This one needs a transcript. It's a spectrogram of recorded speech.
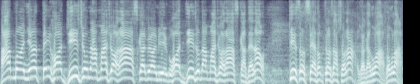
Amanhã tem rodízio na Majorasca, meu amigo, rodízio na Majorasca, né não? Que sucesso, vamos transacionar? Jogar no ar, vamos lá.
